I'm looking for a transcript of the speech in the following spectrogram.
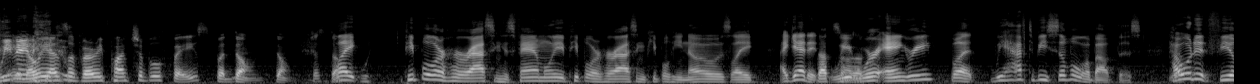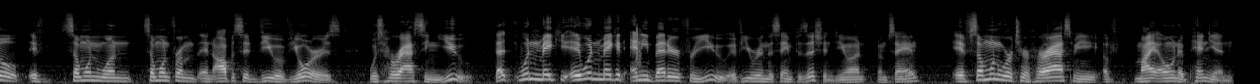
we I know he has a very punchable face, but don't, don't, just don't. like people are harassing his family, people are harassing people he knows. Like, I get it. That's we not we're angry, but we have to be civil about this. How would it feel if someone one someone from an opposite view of yours was harassing you? That wouldn't make you it wouldn't make it any better for you if you were in the same position. Do you know what I'm saying? If someone were to harass me of my own opinion,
